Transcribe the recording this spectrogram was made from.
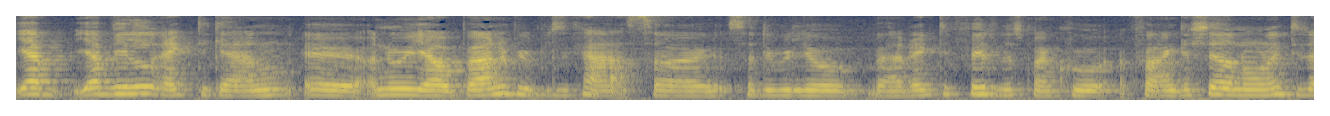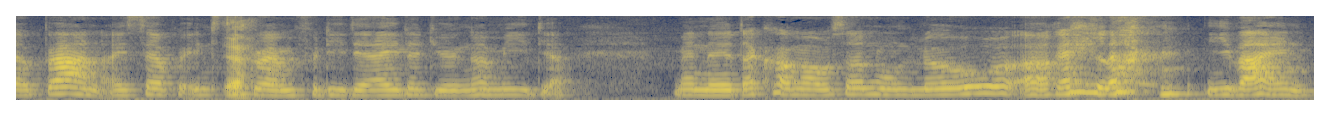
jeg, jeg ville rigtig gerne, øh, og nu er jeg jo børnebibliotekar, så, så det ville jo være rigtig fedt, hvis man kunne få engageret nogle af de der børn, og især på Instagram, ja. fordi det er et af de yngre medier. Men øh, der kommer jo så nogle love og regler i vejen.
